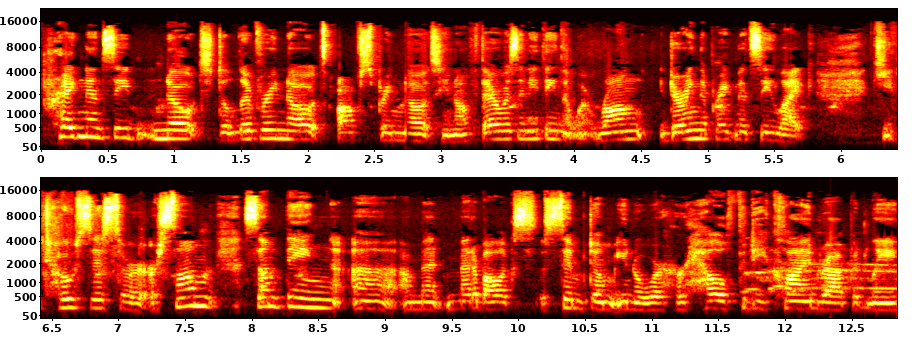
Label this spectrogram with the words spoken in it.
pregnancy notes, delivery notes, offspring notes. You know, if there was anything that went wrong during the pregnancy, like ketosis or, or some something, uh, a met metabolic symptom, you know, where her health declined rapidly,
